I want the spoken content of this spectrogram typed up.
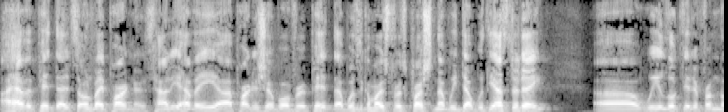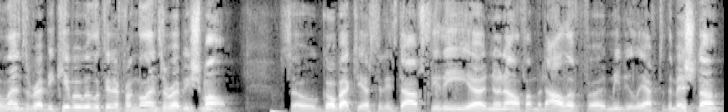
I have a pit that's owned by partners. How do you have a uh, partnership over a pit? That was the Gemara's first question that we dealt with yesterday. Uh, we looked at it from the lens of Rabbi Kiva. We looked at it from the lens of Rabbi Shmuel. So go back to yesterday's daf, see the uh, Nun Aleph Amud Aleph uh, immediately after the Mishnah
